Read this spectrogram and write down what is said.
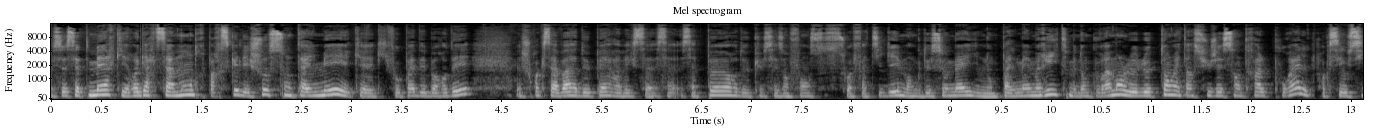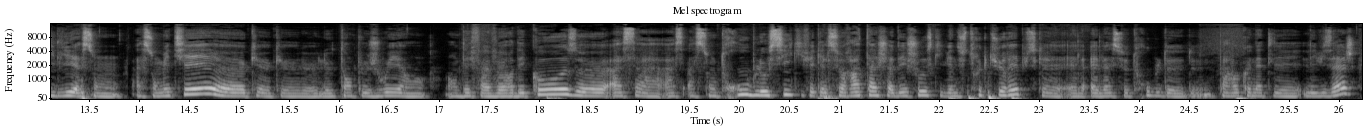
cette mère qui regarde sa montre parce que les choses sont timées et qu'il faut pas déborder. Je crois que ça va de pair avec sa, sa, peur de que ses enfants soient fatigués, manquent de sommeil, ils n'ont pas le même rythme. Donc vraiment le, le temps est un sujet central pour elle. Je crois que c'est aussi lié à son à son métier, euh, que, le, temps peut jouer en, en défaveur des causes, euh, à, sa, à, son trouble aussi qui fait qu'elle se rattache à des choses qui viennent structurer puisqu'elle elle a ce trouble de, de ne pas reconnaître les visages.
